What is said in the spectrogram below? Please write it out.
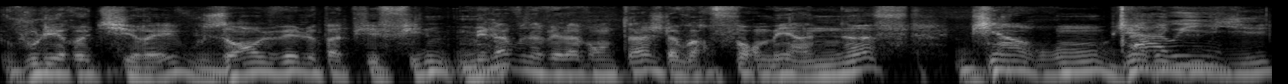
Vous les retirez, vous enlevez le papier film. Mais là, vous avez l'avantage d'avoir formé un œuf bien rond, bien Ah oui. régulier,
